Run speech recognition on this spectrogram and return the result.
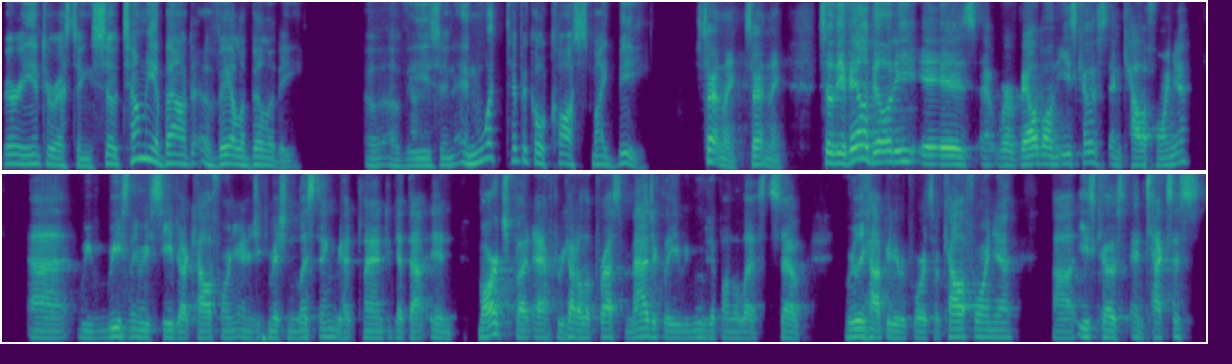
Very interesting. So, tell me about availability of, of these and, and what typical costs might be. Certainly, certainly. So the availability is uh, we're available on the East Coast and California. Uh, we recently received our California Energy Commission listing. We had planned to get that in March, but after we got all the press, magically we moved up on the list. So really happy to report. So California, uh, East Coast, and Texas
